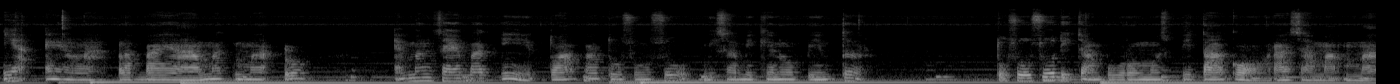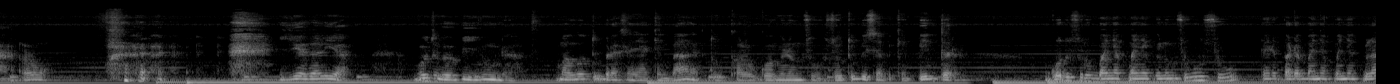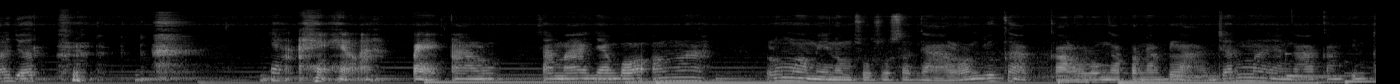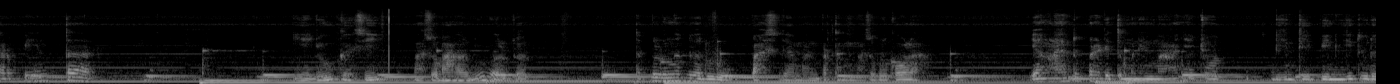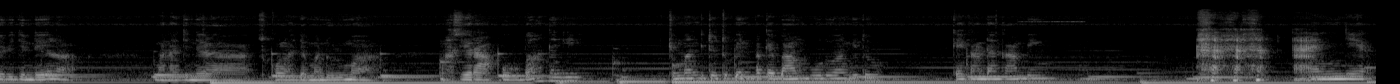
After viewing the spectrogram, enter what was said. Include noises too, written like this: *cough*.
Ya elah lebay amat emak lu. Emang sehebat itu apa tuh susu bisa bikin lu pinter? Tuh susu dicampur rumus Pitagoras sama emak lu. *laughs* Iya kali ya? Gue juga bingung dah. Ma gue tuh berasa yakin banget tuh Kalau gue minum susu tuh bisa bikin pinter. Gue disuruh banyak-banyak minum susu Daripada banyak-banyak belajar *laughs* Ya elah PA lu. Sama aja bohong lah. Lu mau minum susu segalon juga. Kalau lu gak pernah belajar mah ya gak akan pinter-pinter. Iya juga sih. Masuk akal juga lu Jod. Tapi lu inget gak dulu Pas zaman pertama masuk sekolah? Yang lain tuh pada ditemenin mahnya Cot Diintipin gitu dari jendela. Mana jendela sekolah zaman dulu mah Masih rapuh banget lagi. Cuman ditutupin pakai bambu doang gitu. Kayak kandang kambing. *laughs* Anjir.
